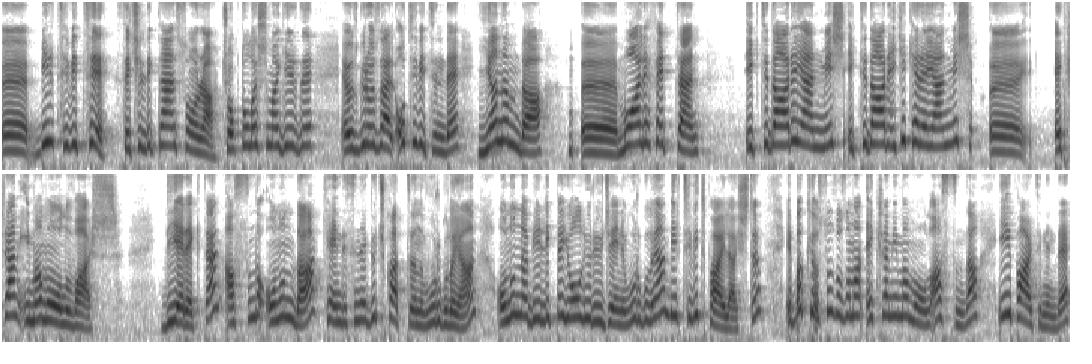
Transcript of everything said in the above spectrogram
e, bir tweet'i seçildikten sonra çok dolaşıma girdi. Özgür Özel o tweetinde yanımda e, muhalefetten iktidarı yenmiş, iktidarı iki kere yenmiş e, Ekrem İmamoğlu var diyerekten aslında onun da kendisine güç kattığını vurgulayan, onunla birlikte yol yürüyeceğini vurgulayan bir tweet paylaştı. E bakıyorsunuz o zaman Ekrem İmamoğlu aslında İyi Parti'nin de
